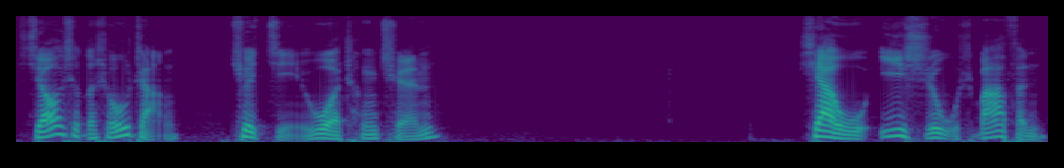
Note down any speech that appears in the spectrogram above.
小小的手掌却紧握成拳。下午一时五十八分。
